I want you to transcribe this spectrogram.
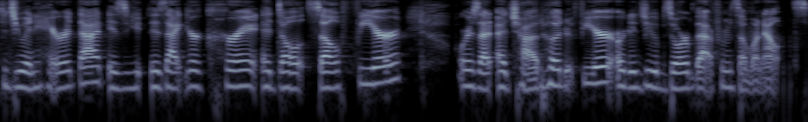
Did you inherit that? Is you, is that your current adult self fear or is that a childhood fear or did you absorb that from someone else?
